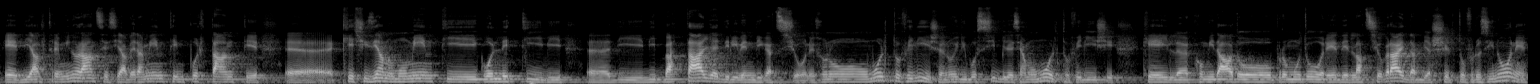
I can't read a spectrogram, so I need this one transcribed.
e di altre minoranze, sia veramente importante importante eh, che ci siano momenti collettivi eh, di, di, battaglia e di rivendicazione. Sono molto felice, noi di Possibile siamo molto felici che il comitato promotore del Lazio Pride abbia scelto Frosinone,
